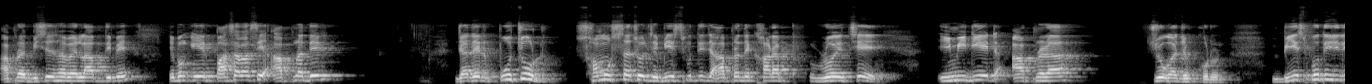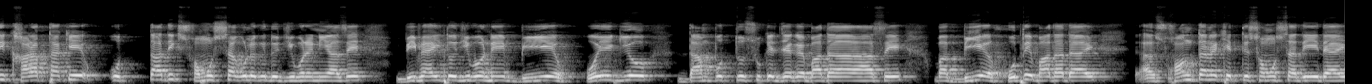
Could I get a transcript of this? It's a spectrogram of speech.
আপনার বিশেষভাবে লাভ দিবে। এবং এর পাশাপাশি আপনাদের যাদের প্রচুর সমস্যা চলছে, বৃহস্পতি যা আপনাদের খারাপ রয়েছে ইমিডিয়েট আপনারা যোগাযোগ করুন। বৃহস্পতি যদি খারাপ থাকে অত্যাধিক সমস্যাগুলো কিন্তু জীবনে নিয়ে আসে। বিবাহিত জীবনে বিয়ে হয়ে গিয়েও দাম্পত্য সুখের জায়গায় বাধা আসে বা বিয়ে হতে বাধা দেয় সন্তানের ক্ষেত্রে সমস্যা দিয়ে দেয়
